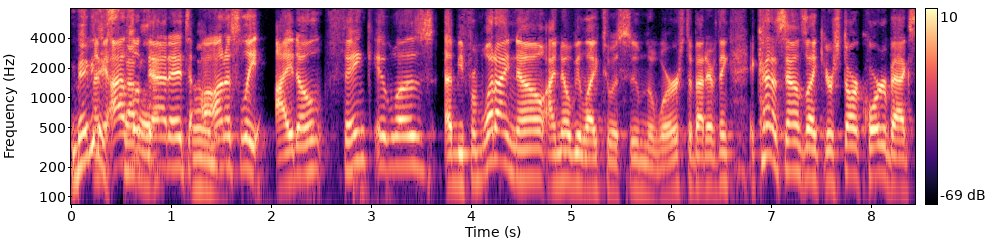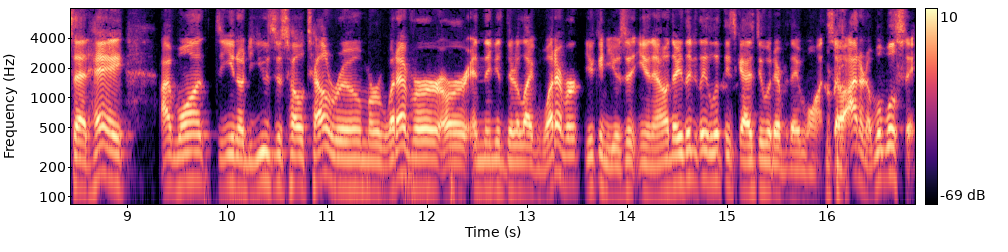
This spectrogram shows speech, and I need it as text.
Maybe I, mean, I looked at it. Honestly, I don't think it was. I mean, from what I know, I know we like to assume the worst about everything. It kind of sounds like your star quarterback said, "Hey, I want you know to use this hotel room or whatever," or and then they're like, "Whatever, you can use it." You know, they they let these guys do whatever they want. Okay. So I don't know. Well, we'll see.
